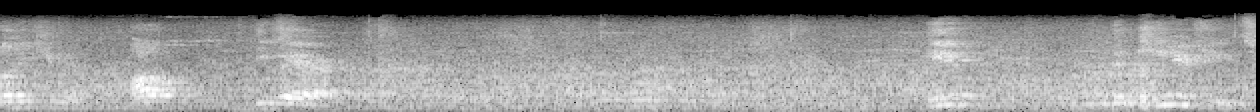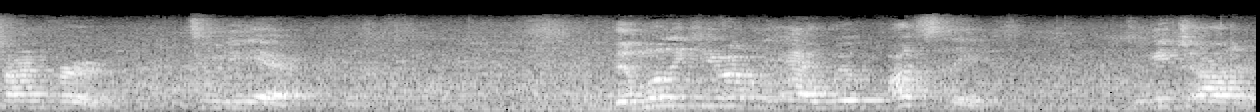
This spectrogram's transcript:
molecule of the air. If the energy transferred to the air, the molecule of the air will oscillate to each other.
